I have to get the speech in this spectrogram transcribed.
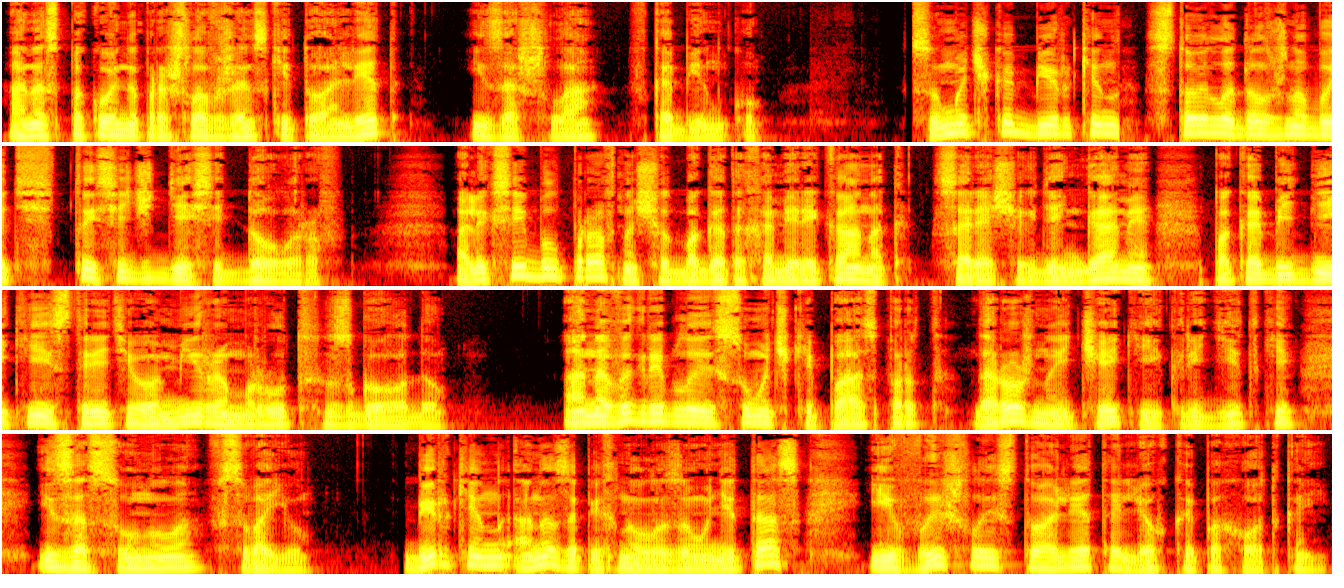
Она спокойно прошла в женский туалет и зашла в кабинку. Сумочка Биркин стоила, должно быть, тысяч десять долларов. Алексей был прав насчет богатых американок, сорящих деньгами, пока бедняки из третьего мира мрут с голоду. Она выгребла из сумочки паспорт, дорожные чеки и кредитки и засунула в свою. Биркин она запихнула за унитаз и вышла из туалета легкой походкой.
